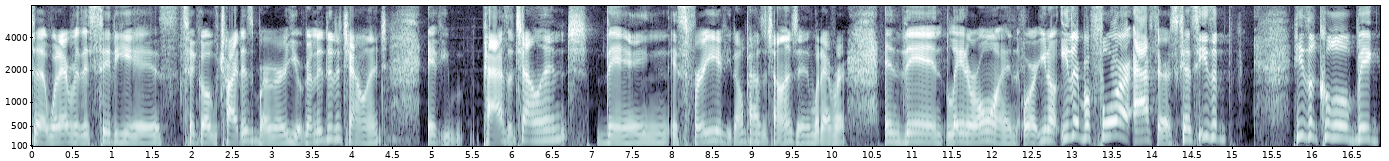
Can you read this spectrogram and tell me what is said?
to whatever this city is to go try this burger. You're gonna do the challenge. If you pass the challenge, then it's free. If you don't pass the challenge, then whatever. And then later on, or you know, either before or after, because he's a he's a cool big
